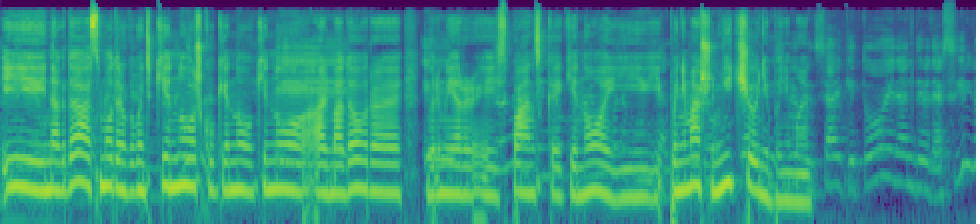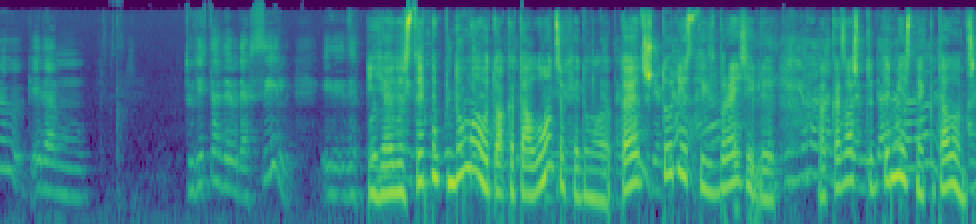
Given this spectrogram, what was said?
И иногда смотрим какую-нибудь киношку, кино, кино Альмадовра, например, испанское кино, и, и понимаешь, что ничего не понимаем. И я действительно думала вот о каталонцах, я думала, да это же туристы из ah, Бразилии. Оказалось, что это местные каталонцы.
